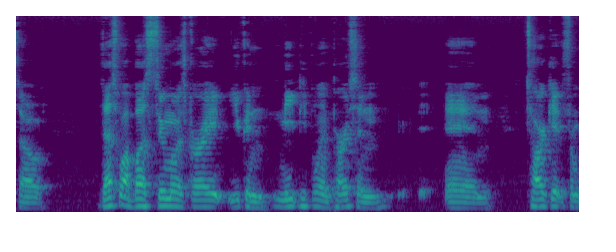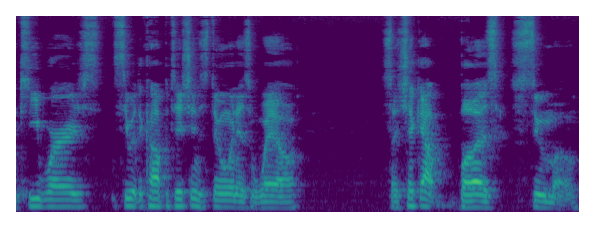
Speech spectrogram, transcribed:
So that's why Buzz Sumo is great. You can meet people in person and target from keywords, see what the competition is doing as well so check out Buzz Sumo.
